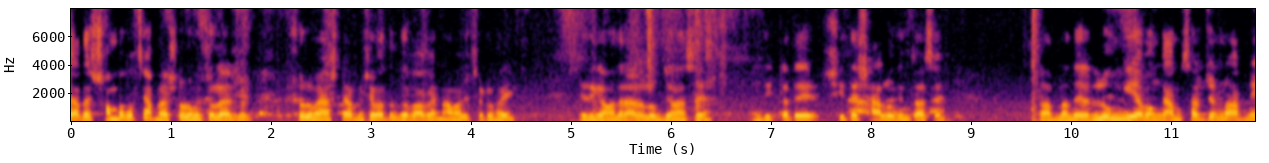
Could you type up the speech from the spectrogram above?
যাদের সম্ভব হচ্ছে, আপনারা শোরুমে চলে আসবেন। শোরুমে আসলে আপনি সেবা তুলতে পাবেন। আমাদের ছোট ভাই, এদিকে আমাদের আরও লোকজন আছে। এদিকটাতে শীতের শালও কিন্তু আছে। তো আপনাদের লুঙ্গি এবং গামছার জন্য আপনি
